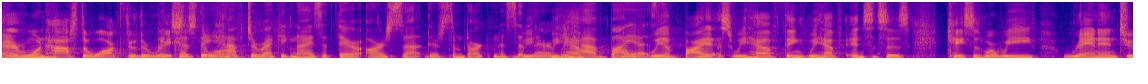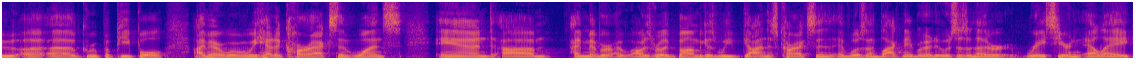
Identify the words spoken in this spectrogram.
Everyone has to walk through the racist door. because they door. have to recognize that there are some, there's some darkness in we, there. We, we have, have, bias. We have bias. We have things. We have instances, cases where we ran into a, a group of people. I remember when we had a car accident once, and um, I remember I, I, was really bummed because we got in this car accident. It wasn't a black neighborhood; it was just another race here in L.A.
